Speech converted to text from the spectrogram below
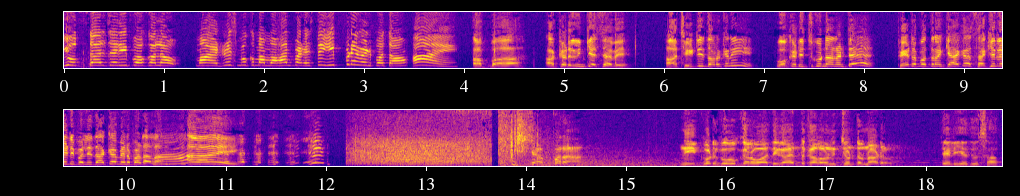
యుద్ధాలు జరిగిపోగలవు. మా అడ్రస్ బుక్ మా మొహన్ పడేస్తే ఇప్పుడే వెళ్ళిపోతాం. ఆయ్. అబ్బా అక్కడ లింకేశావే. ఆ చీటీ దొరకని ఒకటిచ్చుకున్నానంటే పీఠభద్రం కేక సఖిరెడ్డిపల్లి దాకా వినపడాలా? ఆయ్. చెప్పరా? నీ కొడుకు ఉగ్రవాదిగా ఎంతకాలం నుంచి ఉంటున్నాడు? తెలియదు సాబ్.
